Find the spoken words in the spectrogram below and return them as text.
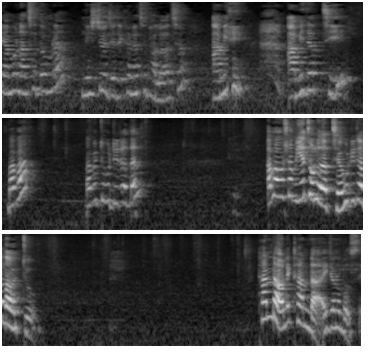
কেমন আছো তোমরা? নিশ্চয়ই যে যেখানে আছো ভালো আছো। আমি আমি যাচ্ছি। বাবা বাবা একটু হুডিটা দেন। আবার সব ইয়ে চলে যাচ্ছে হুডিটা দাও একটু। ঠান্ডা অনেক ঠান্ডা এই জন্য বলছি।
